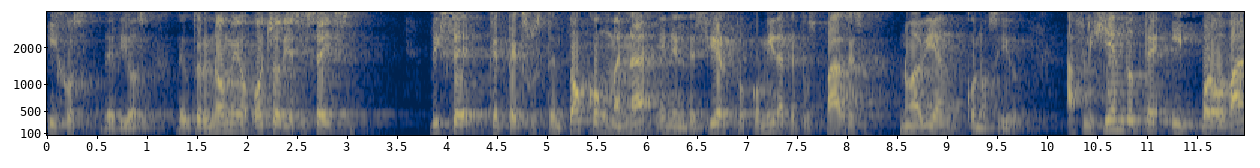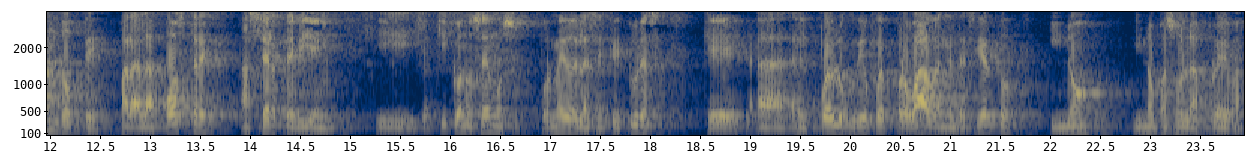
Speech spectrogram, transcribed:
hijos de Dios. Deuteronomio 8:16 dice que te sustentó con maná en el desierto, comida que tus padres no habían conocido, afligiéndote y probándote para la postre hacerte bien. Y aquí conocemos por medio de las escrituras que ah, el pueblo judío fue probado en el desierto y no, y no pasó la prueba.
